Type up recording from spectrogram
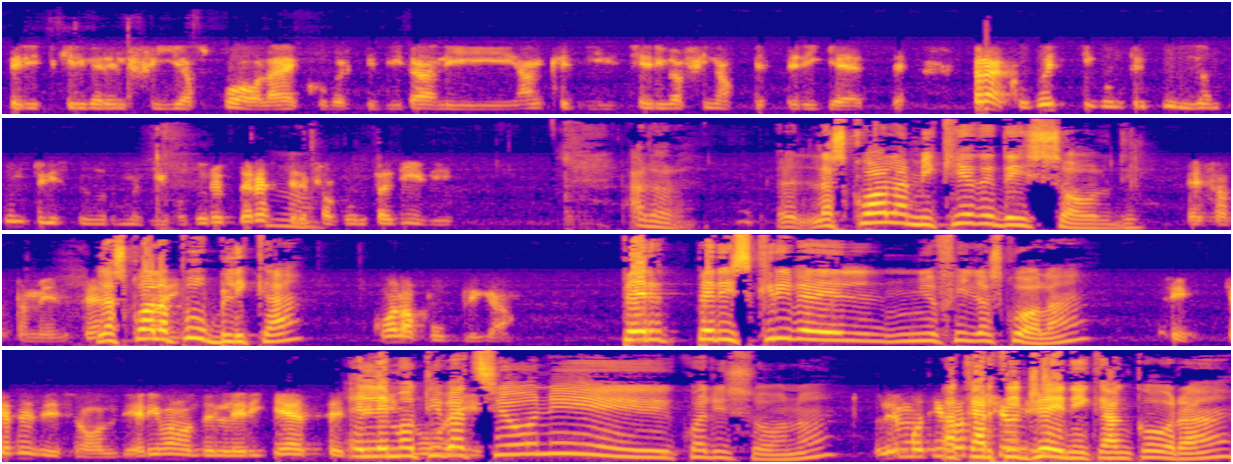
per iscrivere il figlio a scuola, ecco perché di tali anche di, si arriva fino a queste richieste. Però ecco, questi contributi da un punto di vista normativo dovrebbero essere no. facoltativi. Allora, eh, la scuola mi chiede dei soldi. Esattamente. La scuola pubblica? Scuola pubblica. Per, per iscrivere il mio figlio a scuola? Sì, chiede dei soldi, arrivano delle richieste. E le motivazioni quali sono? Le motivazioni... La carta igienica ancora?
